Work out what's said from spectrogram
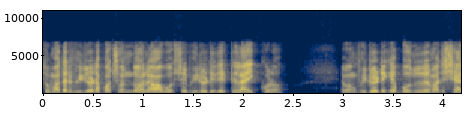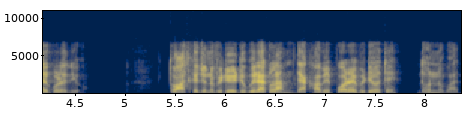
তোমাদের ভিডিওটা পছন্দ হলে অবশ্যই ভিডিওটিতে একটি লাইক করো এবং ভিডিওটিকে বন্ধুদের মাঝে শেয়ার করে দিও। তো আজকের জন্য ভিডিও এটুকুই রাখলাম। দেখা হবে পরের ভিডিওতে ধন্যবাদ।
